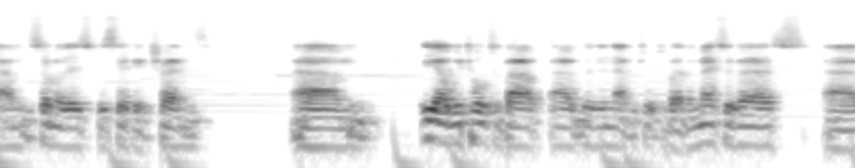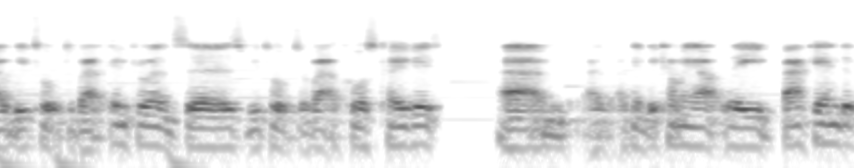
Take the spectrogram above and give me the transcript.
um, some of those specific trends. Um, yeah, we talked about uh, within that we talked about the metaverse. Uh, we talked about influencers. We talked about, of course, COVID. Um, I, I, think we're coming out the back end of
